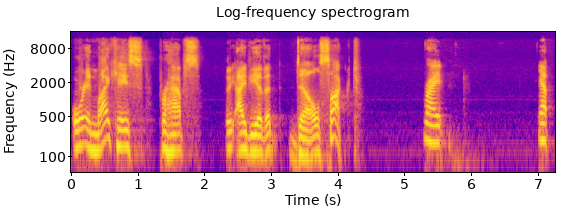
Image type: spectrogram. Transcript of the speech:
or in my case, perhaps the idea that Dell sucked. Right. Yep.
